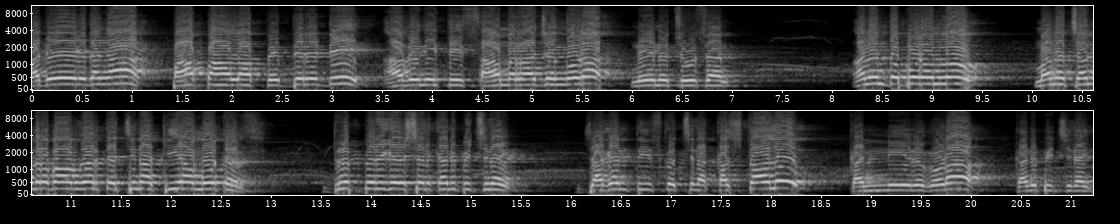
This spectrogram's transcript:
అదే విధంగా పాపాల పెద్దిరెడ్డి అవినీతి సామ్రాజ్యం కూడా నేను చూశాను. అనంతపురంలో మన చంద్రబాబు గారు తెచ్చిన కియా మోటార్స్ డ్రిప్ ఇరిగేషన్ కనిపించినాయి. జగన్ తీసుకొచ్చిన కష్టాలు కన్నీరు కూడా కనిపించినాయి.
